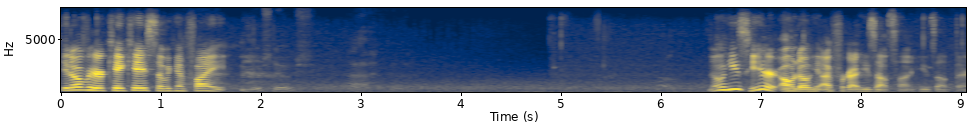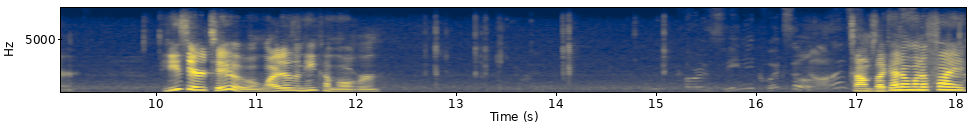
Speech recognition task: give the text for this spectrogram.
Get over here, KK, so we can fight. No, he's here. Oh no, he, I forgot he's outside. He's out there. He's here too. Why doesn't he come over? Tom's like, I don't want to fight.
